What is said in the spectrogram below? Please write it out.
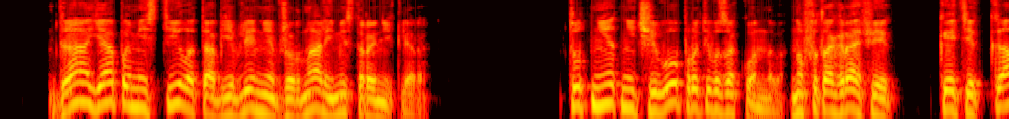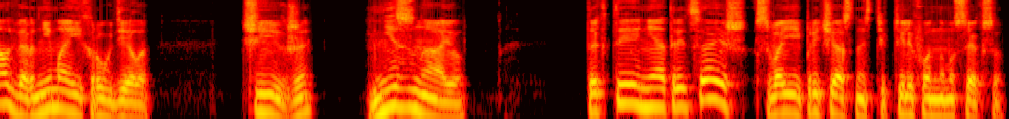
— Да, я поместил это объявление в журнале мистера Никлера. Тут нет ничего противозаконного, но фотография Кэти Калвер не моих рук дело. — Чьих же? — не знаю. Так ты не отрицаешь своей причастности к телефонному сексу?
